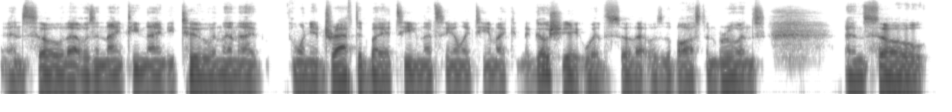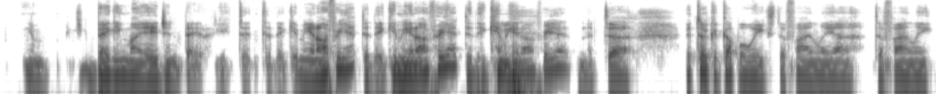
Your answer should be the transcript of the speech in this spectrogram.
And so that was in 1992. And then I, when you're drafted by a team, that's the only team I could negotiate with. So that was the Boston Bruins. And so you know, begging my agent, they, did, did they give me an offer yet? Did they give me an offer yet? Did they give me an offer yet? And it uh, it took a couple weeks to finally uh, to finally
